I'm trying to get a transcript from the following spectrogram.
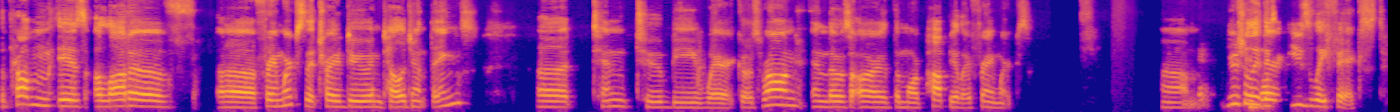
The problem is a lot of uh, frameworks that try to do intelligent things uh, tend to be where it goes wrong, and those are the more popular frameworks. Um, usually they're easily fixed.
